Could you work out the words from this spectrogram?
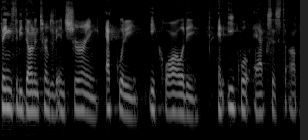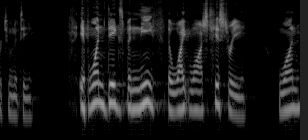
things to be done in terms of ensuring equity, equality, and equal access to opportunity. If one digs beneath the whitewashed history, one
